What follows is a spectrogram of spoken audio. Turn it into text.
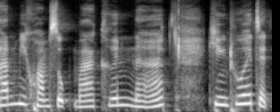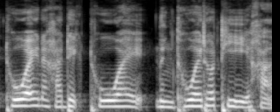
ท่านมีความสุขมากขึ้นนะ คิงถ้วยเจ็ดถ้วยนะคะ เด็กถ้วยหนึ่งถ้วยโทษทีค่ะ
